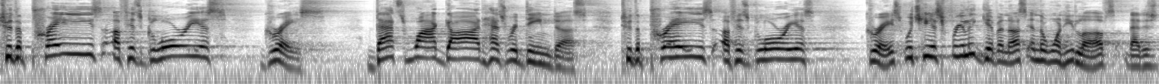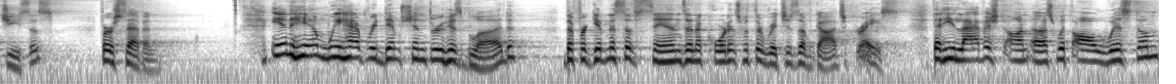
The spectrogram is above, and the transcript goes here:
to the praise of his glorious grace. That's why God has redeemed us, to the praise of his glorious grace, which he has freely given us in the one he loves, that is Jesus. Verse 7 In him we have redemption through his blood, the forgiveness of sins in accordance with the riches of God's grace that he lavished on us with all wisdom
